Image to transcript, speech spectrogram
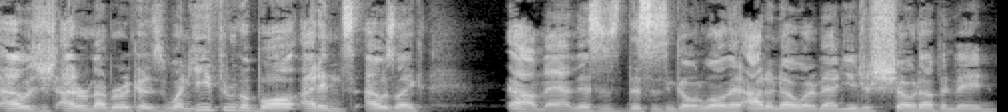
I was just. I remember because when he threw the ball, I didn't. I was like, oh man, this is this isn't going well. Then out of nowhere, man, you just showed up and made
